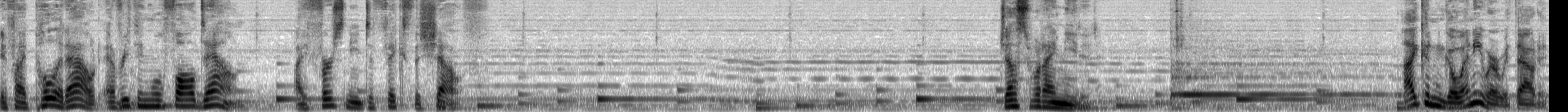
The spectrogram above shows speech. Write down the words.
If I pull it out, everything will fall down. I first need to fix the shelf. Just what I needed. I couldn't go anywhere without it.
